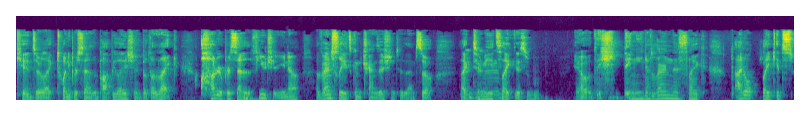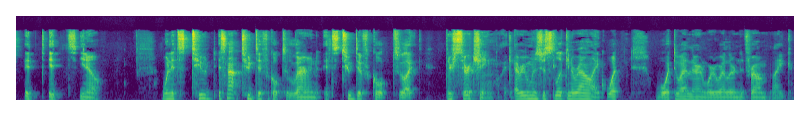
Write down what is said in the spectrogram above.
kids are like 20% of the population, but they're like 100% of the future, you know? Eventually it's going to transition to them. So, like, mm-hmm. to me, it's mm-hmm. like this, you know, they, they need to learn this. Like, I don't, like, it's, it, it's, you know, when it's too, it's not too difficult to learn. It's too difficult to, like, they're searching. Like, everyone's just looking around, like, what, what do I learn? Where do I learn it from? Like,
